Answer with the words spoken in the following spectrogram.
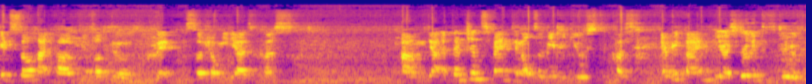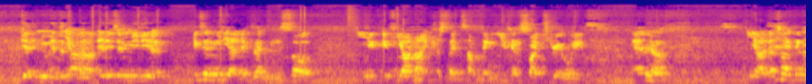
it's so hard for people to quit social media is because um, their attention span can also be reduced because every time You're scrolling to get new entertainment, Yeah. and it's immediate. it's immediate exactly. So you, if you're not interested in something, you can swipe straight away. And Yeah. yeah, that's why I think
